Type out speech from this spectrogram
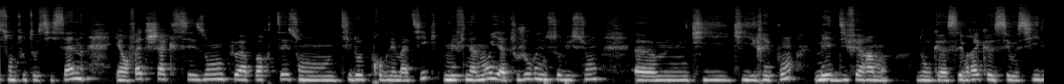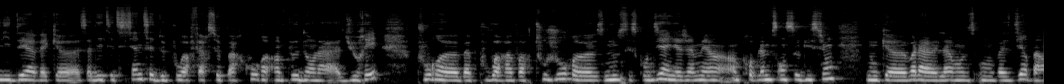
sont tout aussi saines. Et en fait, chaque saison peut apporter son petit lot de problématiques, mais finalement, il y a toujours une solution qui, qui répond, mais différemment. Donc euh, c'est vrai que c'est aussi l'idée avec euh, sa diététicienne, c'est de pouvoir faire ce parcours un peu dans la durée pour euh, bah, pouvoir avoir toujours, nous c'est ce qu'on dit, hein, il n'y a jamais un, problème sans solution. Donc voilà, là on, va se dire, ben,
